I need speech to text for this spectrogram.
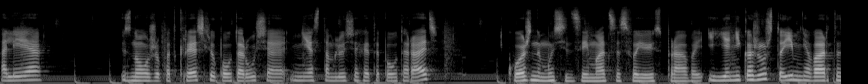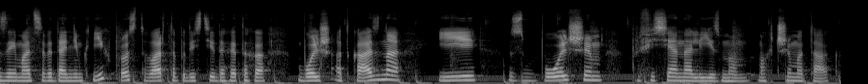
Але зноў жа падкрэслю паўтаруся не стамлюся гэта паўтараць. Кожны мусіць займацца сваёй справай. І я не кажу што ім не варта займацца выданнем кніг просто варта падысці да гэтага больш адказна і з большим прафесіяналізмам. Мачыма так.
